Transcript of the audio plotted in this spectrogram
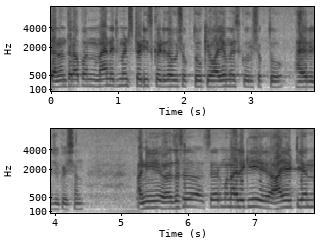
त्यानंतर आपण मॅनेजमेंट स्टडीजकडे जाऊ शकतो किंवा एम एस करू शकतो हायर एज्युकेशन. आणि जसं सर म्हणाले की आय आय टी एन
